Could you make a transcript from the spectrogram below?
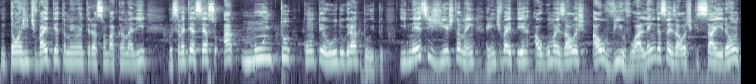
Então a gente vai ter também uma interação bacana ali. Você vai ter acesso a muito conteúdo gratuito. E nesses dias também a gente vai ter algumas aulas ao vivo, além dessas aulas que sairão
